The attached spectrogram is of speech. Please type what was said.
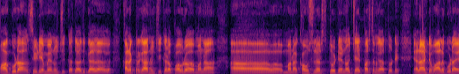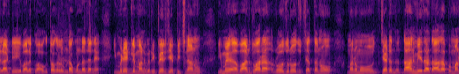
మాకు కూడా సిడిఎంఏ నుంచి కలెక్టర్ గారి నుంచి ఇక్కడ పౌర మన మన కౌన్సిలర్స్ తోటేనో చైర్పర్సన్ గారితో ఎలాంటి వాళ్ళకు కూడా ఎలాంటి వాళ్ళకు అవకతవకలు ఉండకుండాదనే ఇమ్మీడియట్లీ మనకు రిపేర్ చేయించినాను ఇమి వాటి ద్వారా రోజు రోజు చెత్తను మనము చేయడం దాని మీద దాదాపు మన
